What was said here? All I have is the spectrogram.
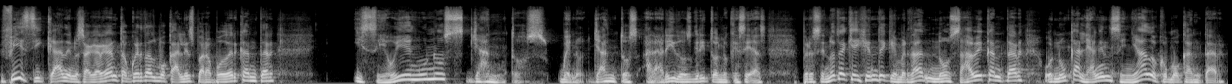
física de nuestra garganta o cuerdas vocales para poder cantar y se oyen unos llantos, bueno, llantos, alaridos, gritos, lo que seas, pero se nota que hay gente que en verdad no sabe cantar o nunca le han enseñado cómo cantar,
